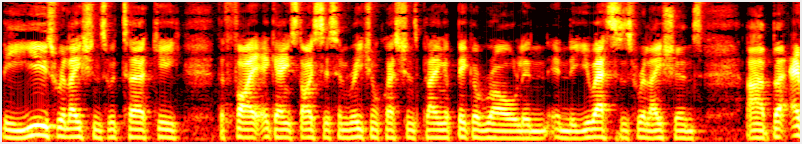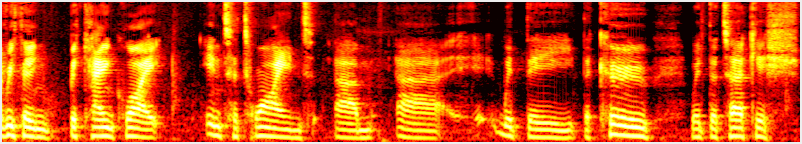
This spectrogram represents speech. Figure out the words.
the EU's relations with Turkey, the fight against ISIS and regional questions playing a bigger role in, in the US's relations. Uh, but everything became quite intertwined um, uh, with the the coup, with the Turkish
